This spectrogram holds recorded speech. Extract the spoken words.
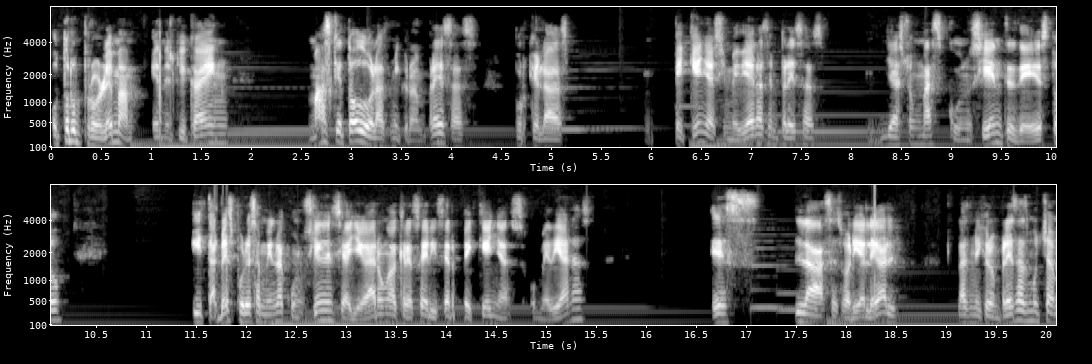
Otro problema en el que caen más que todo las microempresas, porque las pequeñas y medianas empresas ya son más conscientes de esto y tal vez por esa misma conciencia llegaron a crecer y ser pequeñas o medianas, es la asesoría legal. Las microempresas muchas,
